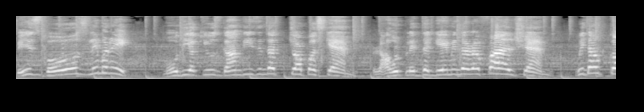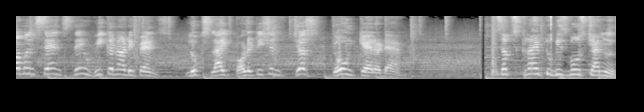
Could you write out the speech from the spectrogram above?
Bisbo's Limerick Modi accused Gandhis in the chopper scam. Rahul played the game in the Rafale sham. Without common sense, they weaken our defense. Looks like politicians just don't care a damn. Subscribe to Bisbo's channel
